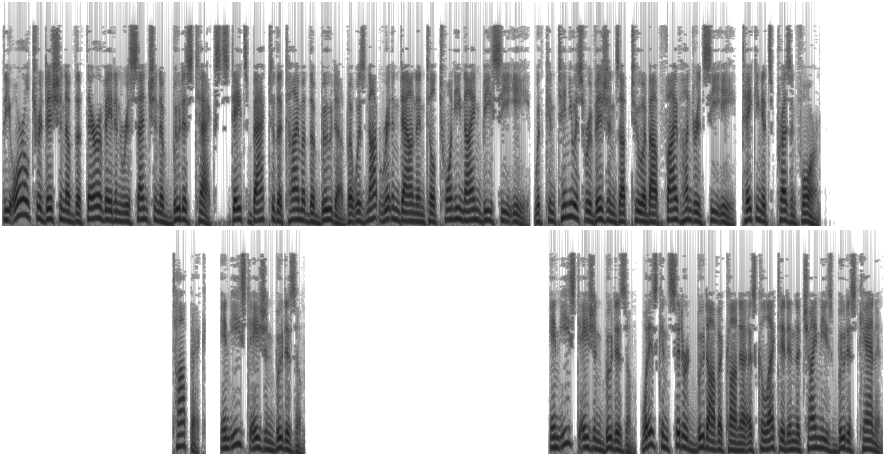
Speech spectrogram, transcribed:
The oral tradition of the Theravadin recension of Buddhist texts dates back to the time of the Buddha but was not written down until 29 BCE, with continuous revisions up to about 500 CE, taking its present form. In East Asian Buddhism In East Asian Buddhism, what is considered Buddhavacana is collected in the Chinese Buddhist canon.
